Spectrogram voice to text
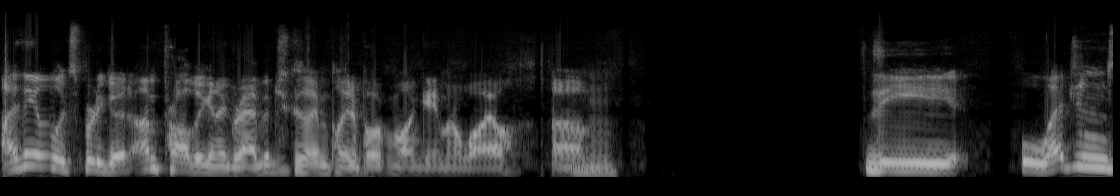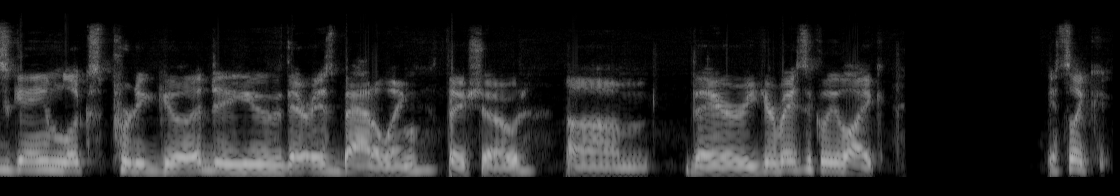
I think it looks pretty good. I'm probably gonna grab it just because I haven't played a Pokemon game in a while. Um, The Legends game looks pretty good. You there is battling. They showed. Um, there you're basically like it's like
